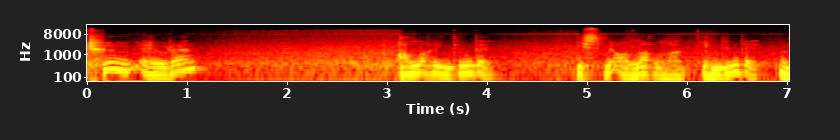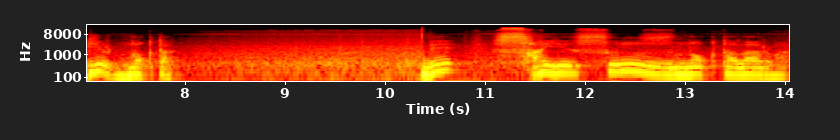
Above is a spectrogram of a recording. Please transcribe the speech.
Tüm evren Allah indinde ismi Allah olan indinde bir nokta ve sayısız noktalar var.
